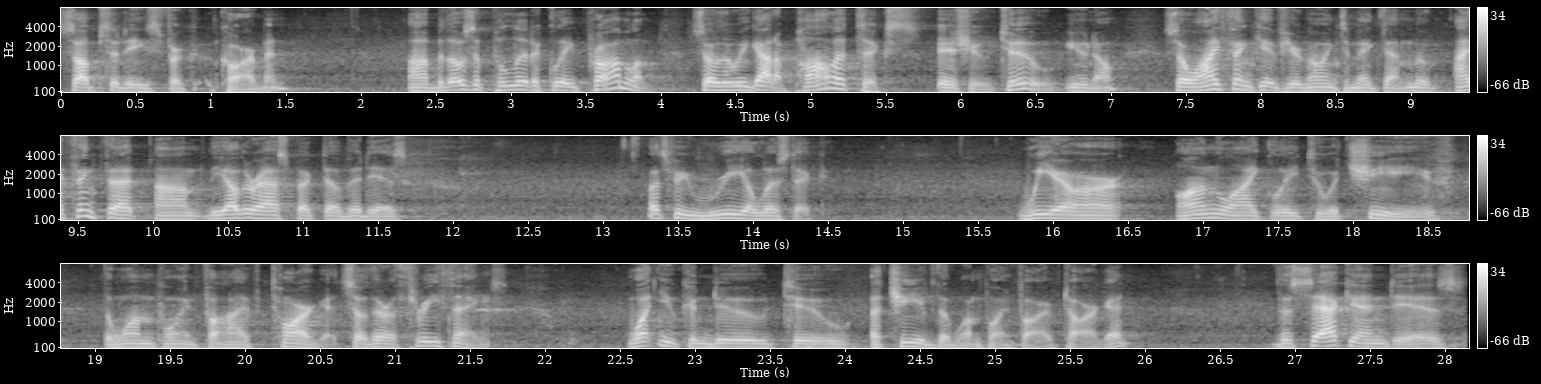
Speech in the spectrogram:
subsidies for carbon. Uh, but those are politically problem. So that we got a politics issue too, you know. So I think if you're going to make that move, I think that um, the other aspect of it is, let's be realistic. We are unlikely to achieve the 1.5 target. So there are three things: what you can do to achieve the 1.5 target. The second is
